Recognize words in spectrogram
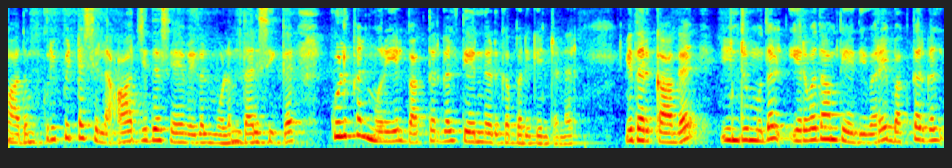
மாதம் குறிப்பிட்ட சில ஆர்ஜித சேவைகள் மூலம் தரிசிக்க குலுக்கல் முறையில் பக்தர்கள் தேர்ந்தெடுக்கப்படுகின்றனர். இதற்காக இன்று முதல் இருபதாம் தேதி வரை பக்தர்கள்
